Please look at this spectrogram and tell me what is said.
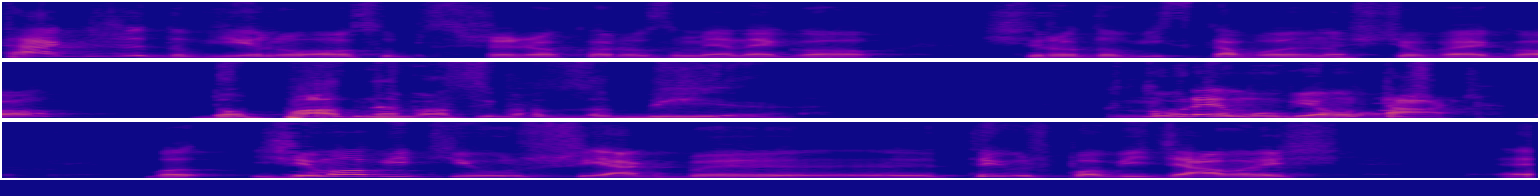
także do wielu osób z szeroko rozumianego środowiska wolnościowego. Dopadnę was i was zabiję. Które mówią tak, bo Ziemowit już jakby, y, ty już powiedziałeś, e,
